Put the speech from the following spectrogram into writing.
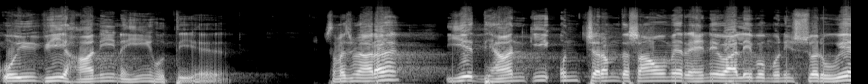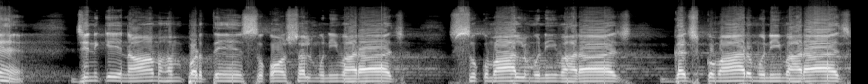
कोई भी हानि नहीं होती है। समझ में आ रहा है? ये ध्यान की उन चरम दशाओं में रहने वाले वो मुनीश्वर हुए हैं, जिनके नाम हम पढ़ते हैं सुकौशल मुनि महाराज, सुकमाल मुनि महाराज गजकुमार मुनि महाराज,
